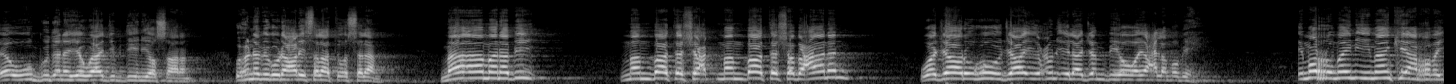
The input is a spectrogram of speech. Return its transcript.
ee uu u gudanayo waajib diiniyoo saaran wuxuu nabigu yihi alayh isalaatu wasalaam maa aamana bi man baata man wajaaruhu jaa'icun ilaa janbihi wa yaclamu bih iman rumayn iimaankii aan rabay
